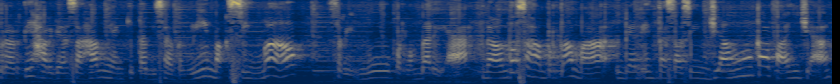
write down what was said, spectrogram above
berarti harga saham yang kita bisa beli maksimal 1000 per lembar ya. Nah, untuk saham pertama dan investasi jangka panjang,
